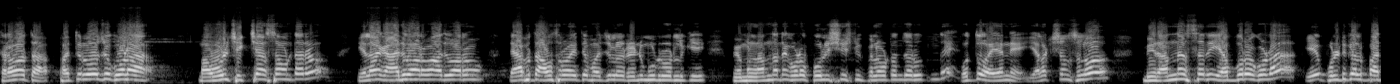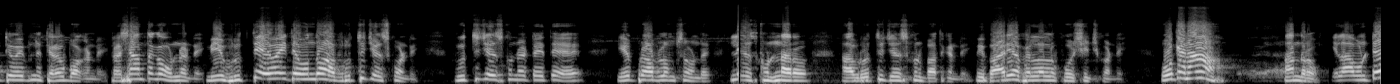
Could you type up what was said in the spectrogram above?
తర్వాత ప్రతిరోజు కూడా మా వాళ్ళు చెక్ చేస్తూ ఉంటారు. ఇలాగ ఆదివారం ఆదివారం లేకపోతే అవసరం అయితే మధ్యలో రెండు మూడు రోజులకి మిమ్మల్ని అందరినీ కూడా పోలీస్ స్టేషన్కి పిలవటం జరుగుతుంది. వద్దు అవన్నీ ఎలక్షన్స్లో మీరు అన్నెసరీ ఎవ్వరూ కూడా ఏ పొలిటికల్ పార్టీ వైపున తిరగబోకండి. ప్రశాంతంగా ఉండండి. మీ వృత్తి ఏమైతే ఉందో ఆ వృత్తి చేసుకోండి. వృత్తి చేసుకున్నట్టయితే ఏ ప్రాబ్లమ్స్ ఉండవు. చేసుకుంటున్నారో ఆ వృత్తి చేసుకుని బతకండి. మీ భార్య పిల్లలను పోషించుకోండి. ఓకేనా? అందరం. ఇలా ఉంటే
